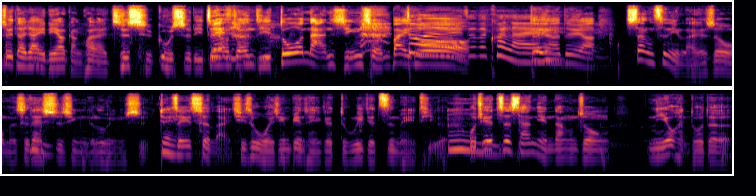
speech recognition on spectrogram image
所以大家一定要赶快来支持故事里这张专辑多难行程，拜托。真的快来！对啊，对啊。上次你来的时候，我们是在嗯试新的录音室。对这一次来，其实我已经变成一个独立的自媒体了。嗯我觉得这三年当中，你有很多的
